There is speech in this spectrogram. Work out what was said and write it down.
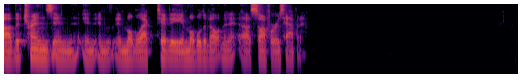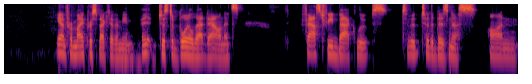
uh, the trends in, in, in, in, mobile activity and mobile development uh, software is happening. Yeah, and from my perspective, I mean, it, just to boil that down, it's fast feedback loops to to the business on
